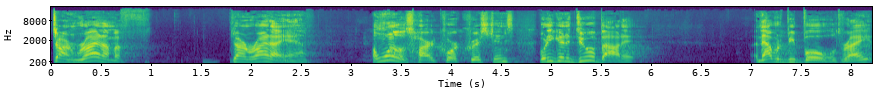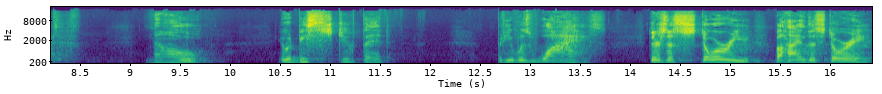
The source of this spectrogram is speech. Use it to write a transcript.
darn right, I'm a Darn right I am. I'm one of those hardcore Christians. What are you going to do about it? And that would be bold, right? No, it would be stupid. But he was wise. There's a story behind the story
